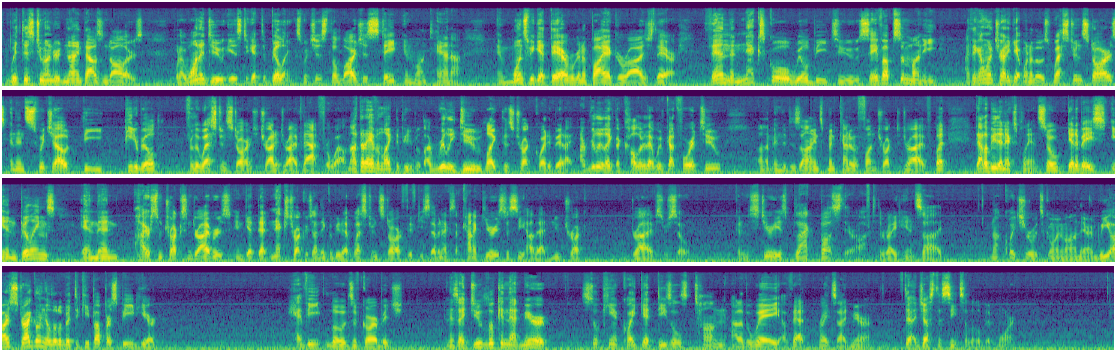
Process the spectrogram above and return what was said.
With this $209,000, what I want to do is to get to Billings, which is the largest state in Montana, and once we get there, we're going to buy a garage there. Then the next goal will be to save up some money. I think I want to try to get one of those Western Stars and then switch out the Peterbilt for the Western Star and to try to drive that for a while. Not that I haven't liked the Peterbilt. I really do like this truck quite a bit. I, I really like the color that we've got for it too. Um, and the design's been kind of a fun truck to drive. But that'll be the next plan. So get a base in Billings and then hire some trucks and drivers and get that next truck, which I think will be that Western Star 57X. I'm kind of curious to see how that new truck drives or so. Got a mysterious black bus there off to the right hand side. Not quite sure what's going on there. And we are struggling a little bit to keep up our speed here. Heavy loads of garbage. And as I do look in that mirror, still can't quite get Diesel's tongue out of the way of that right side mirror. Have to adjust the seats a little bit more.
